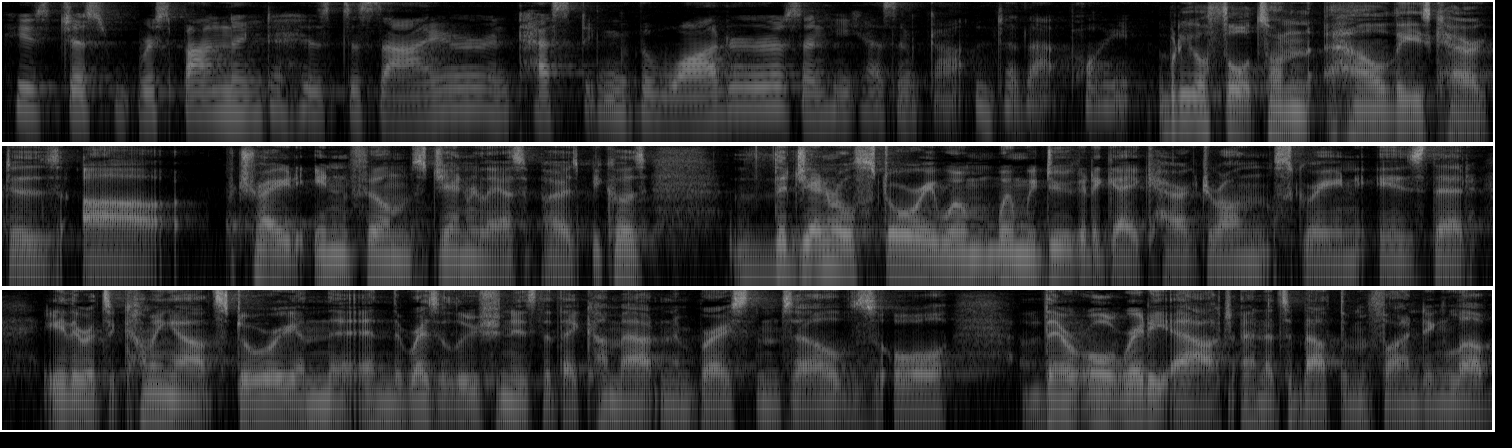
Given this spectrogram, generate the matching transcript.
He's just responding to his desire and testing the waters, and he hasn't gotten to that point. What are your thoughts on how these characters are portrayed in films generally, I suppose, because the general story when, when we do get a gay character on screen is that either it's a coming out story and the, and the resolution is that they come out and embrace themselves, or they're already out and it's about them finding love.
